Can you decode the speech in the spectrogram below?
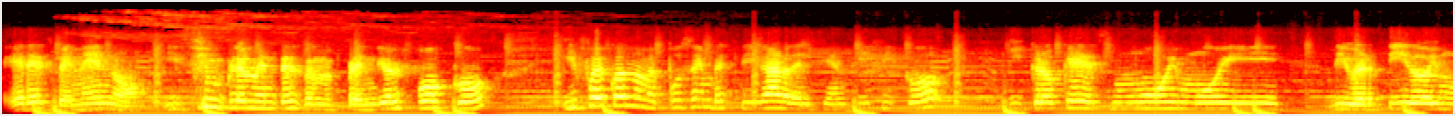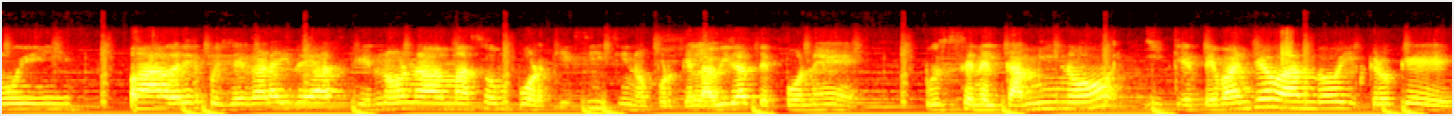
eres veneno, y simplemente se me prendió el foco y fue cuando me puse a investigar del científico y creo que es muy, muy divertido y muy padre pues llegar a ideas que no nada más son porque sí, sino porque la vida te pone pues en el camino y que te van llevando y creo que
